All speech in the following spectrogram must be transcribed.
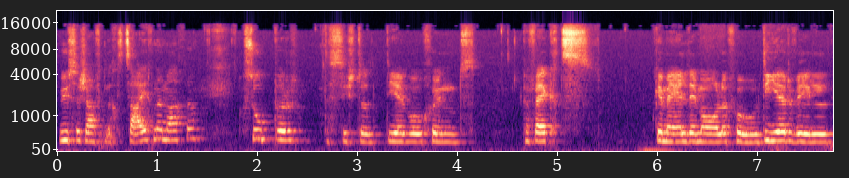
wissenschaftliches Zeichnen machen. Super, das ist die, die können perfektes Gemälde malen von dir, weil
